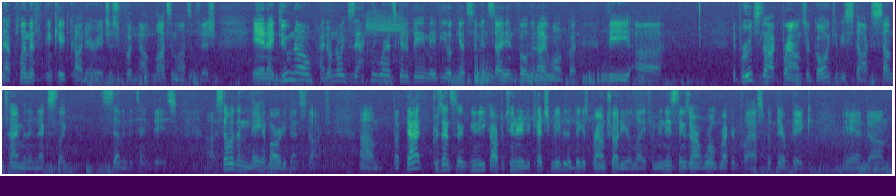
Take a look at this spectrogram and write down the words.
that Plymouth and Cape Cod area just putting out lots and lots of fish. And I do know, I don't know exactly when it's going to be. Maybe you'll get some inside info that I won't, but the uh, the broodstock browns are going to be stocked sometime in the next like seven to ten days. Uh, some of them may have already been stocked. Um, but that presents a unique opportunity to catch maybe the biggest brown trout of your life. I mean, these things aren't world record class, but they're big. And, um,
